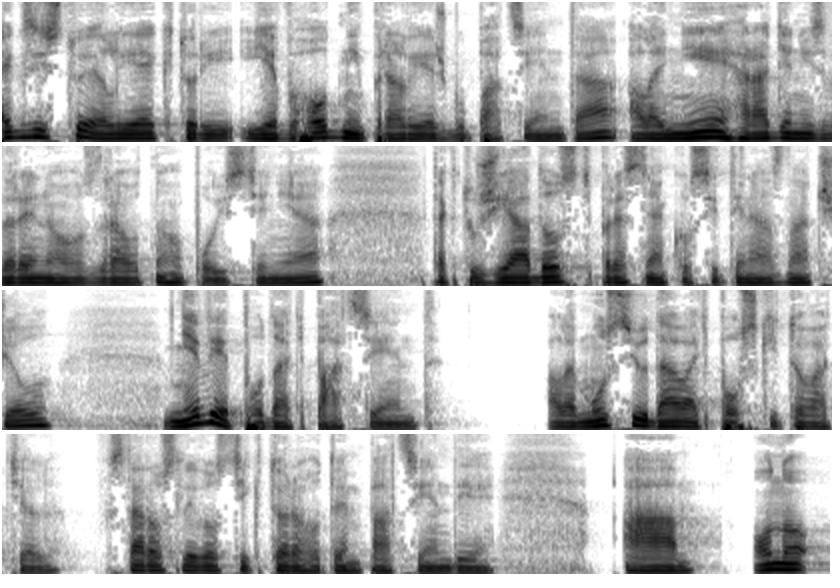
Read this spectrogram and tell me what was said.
existuje liek, ktorý je vhodný pre liečbu pacienta, ale nie je hradený z verejného zdravotného poistenia, tak tú žiadosť, presne ako si ty naznačil, nevie podať pacient, ale musí ju dávať poskytovateľ v starostlivosti, ktorého ten pacient je. A ono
